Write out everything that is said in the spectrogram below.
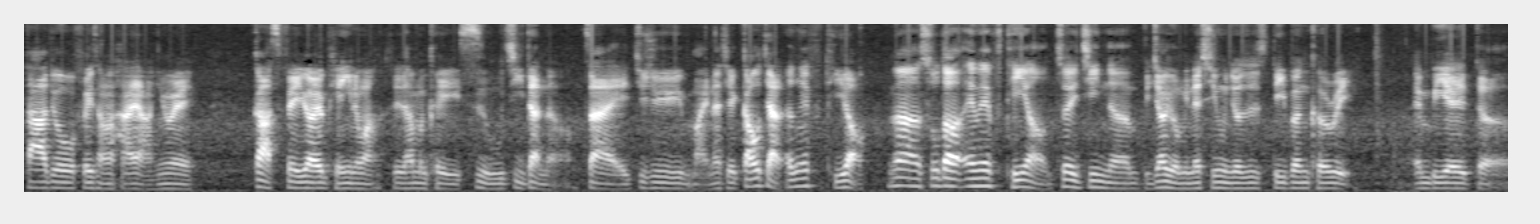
大家就非常的嗨啊，因为 Gas 费越来越便宜了嘛，所以他们可以肆无忌惮的再继续买那些高价的 NFT 哦。那说到 NFT 哦，最近呢比较有名的新闻就是 Stephen Curry，NBA 的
